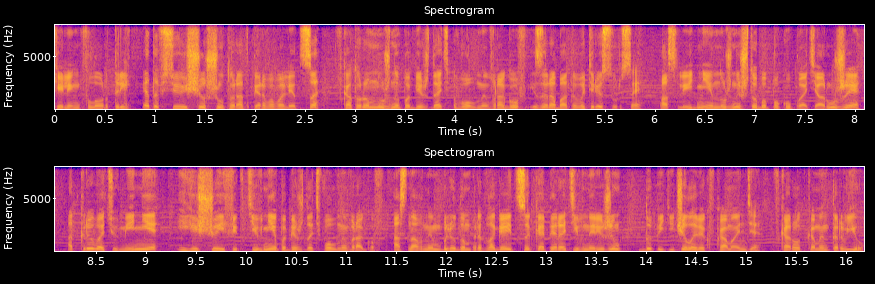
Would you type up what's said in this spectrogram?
Killing Floor 3 — это все еще шутер от первого лица, в котором нужно побеждать волны врагов и зарабатывать ресурсы. Последние нужны, чтобы покупать оружие, открывать умения и еще эффективнее побеждать волны врагов. Основным блюдом предлагается кооперативный режим до пяти человек в команде. В коротком интервью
